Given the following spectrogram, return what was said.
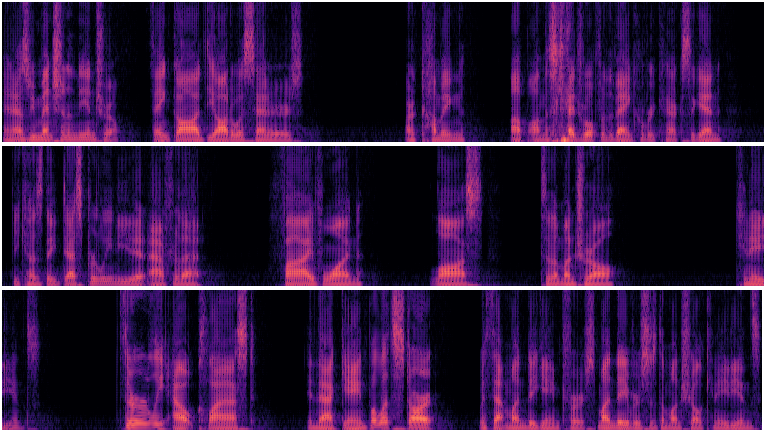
And as we mentioned in the intro, thank God the Ottawa Senators are coming up on the schedule for the Vancouver Canucks again because they desperately need it after that 5 1 loss to the Montreal Canadiens. Thoroughly outclassed in that game. But let's start with that Monday game first. Monday versus the Montreal Canadiens.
